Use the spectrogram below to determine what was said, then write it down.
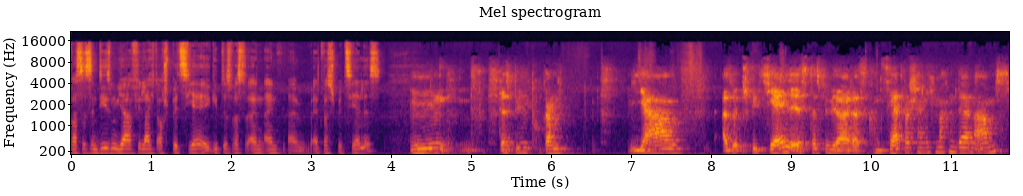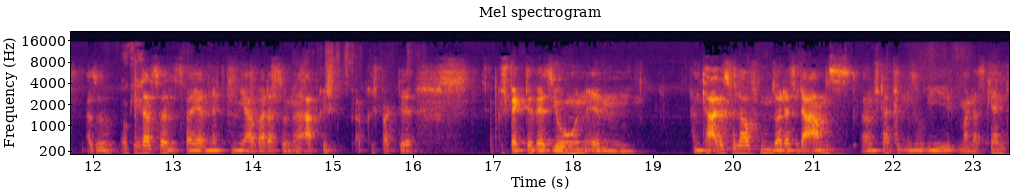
Was ist in diesem Jahr vielleicht auch speziell? Gibt es was ein, ein, ein etwas Spezielles? Mm, das Bühnenprogramm ja, also speziell ist, dass wir wieder das Konzert wahrscheinlich machen werden abends. Also okay. das, weil das war ja im letzten Jahr war das so eine abges abgespeckte, abgespeckte Version im, im Tagesverlauf. Nun soll das wieder abends äh, stattfinden, so wie man das kennt.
